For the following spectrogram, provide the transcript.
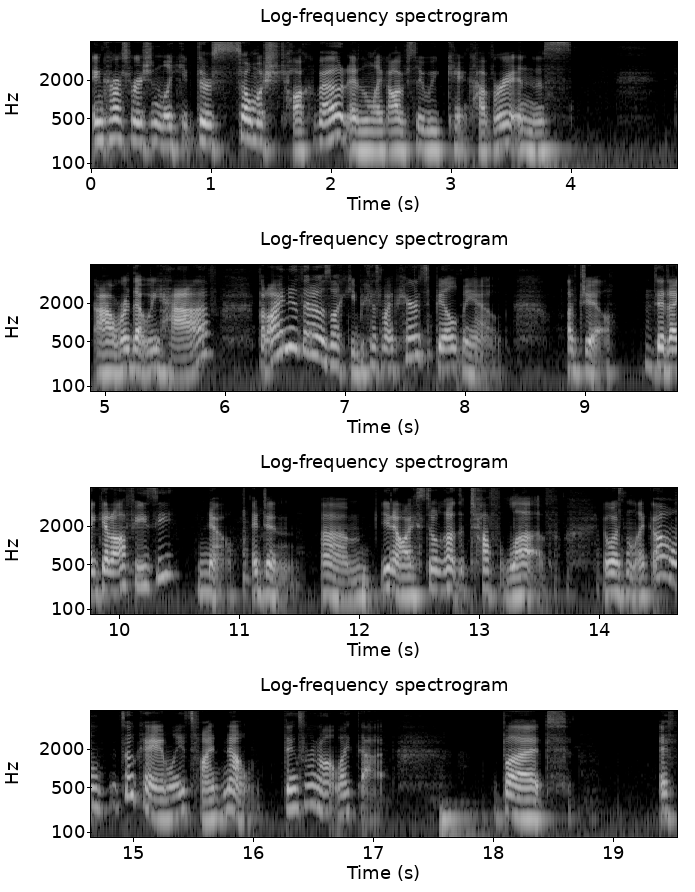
incarceration, like, there's so much to talk about, and like, obviously, we can't cover it in this hour that we have. But I knew that I was lucky because my parents bailed me out of jail. Did I get off easy? No, I didn't. Um, you know, I still got the tough love. It wasn't like, oh, it's okay, Emily, it's fine. No, things were not like that. But if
